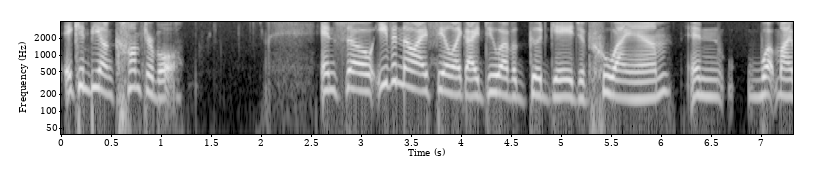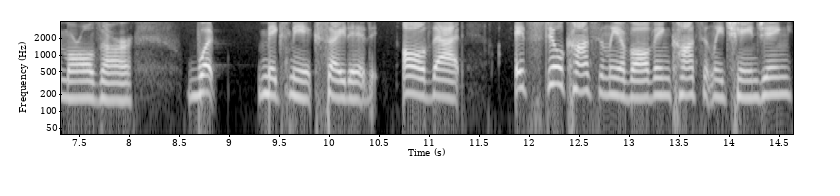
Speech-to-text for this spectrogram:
It can be uncomfortable. And so, even though I feel like I do have a good gauge of who I am and what my morals are, what makes me excited, all of that. It's still constantly evolving, constantly changing.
